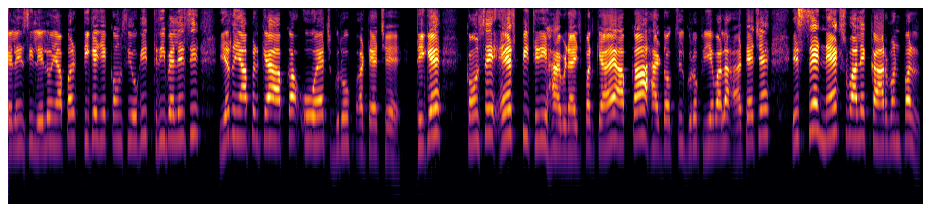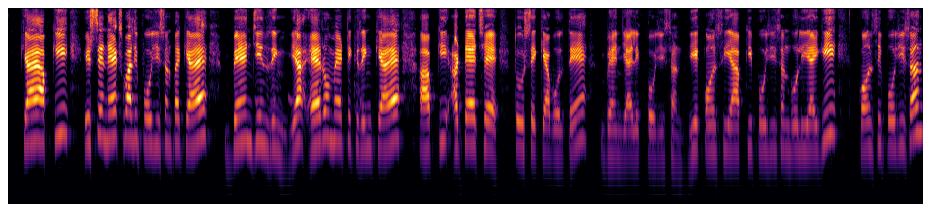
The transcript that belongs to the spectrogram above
बैलेंसी ले लो यहाँ पर ठीक है ये कौन सी होगी थ्री बैलेंसी यदि तो यहाँ पर क्या आपका ओ एच ग्रुप अटैच है ठीक है कौन से एस पी थ्री हाइब्रिडाइज पर क्या है आपका हाइड्रोक्सिल ग्रुप ये वाला अटैच है इससे नेक्स्ट वाले कार्बन पर क्या है आपकी इससे नेक्स्ट वाली पोजीशन पर क्या है बेंजिन रिंग या एरोमेटिक रिंग क्या है आपकी अटैच है तो उसे क्या बोलते हैं बेंजाइलिक पोजीशन ये कौन सी आपकी पोजीशन बोली जाएगी कौन सी पोजीशन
